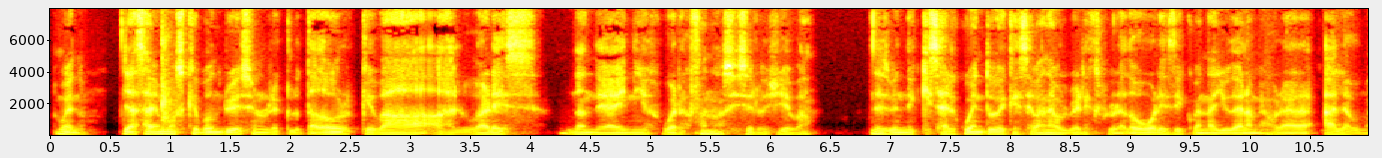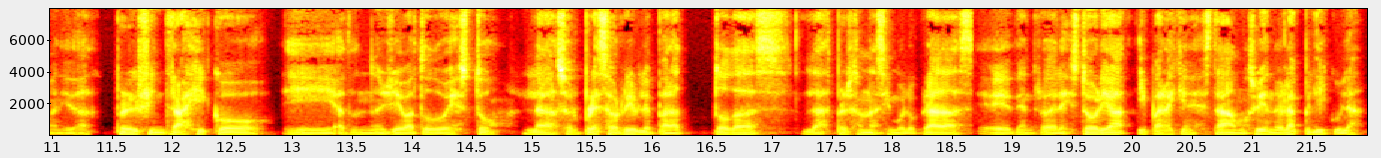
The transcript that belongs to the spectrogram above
Bueno, ya sabemos que Bondry es un reclutador que va a lugares donde hay niños huérfanos y se los lleva. Les vende quizá el cuento de que se van a volver exploradores, de que van a ayudar a mejorar a la humanidad. Pero el fin trágico y a donde nos lleva todo esto, la sorpresa horrible para todas las personas involucradas eh, dentro de la historia y para quienes estábamos viendo la película,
